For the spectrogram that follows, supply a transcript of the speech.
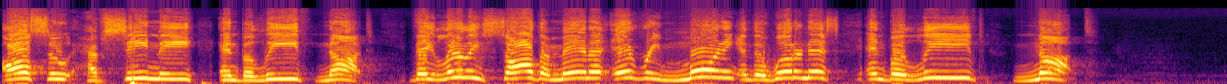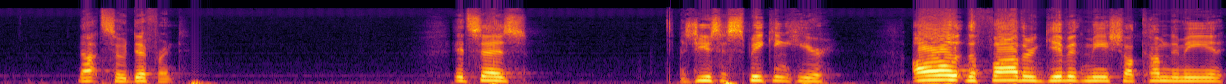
also have seen me and believe not. They literally saw the manna every morning in the wilderness and believed not. Not so different. It says, as Jesus is speaking here, all that the Father giveth me shall come to me, and,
